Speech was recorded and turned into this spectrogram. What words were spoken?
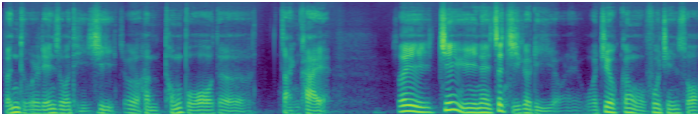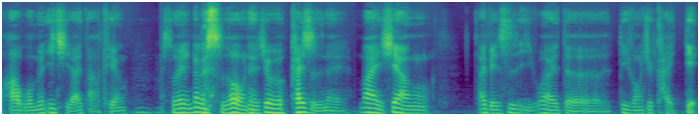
本土的连锁体系就很蓬勃的展开。所以基于呢这几个理由呢，我就跟我父亲说：“好，我们一起来打拼。”所以那个时候呢，就开始呢迈向台北市以外的地方去开店。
